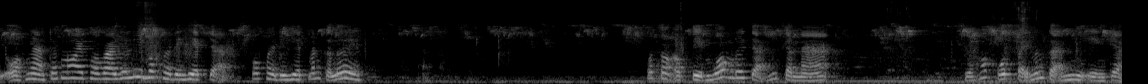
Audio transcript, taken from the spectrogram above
สิออกงานจักน้อยเพราะว่าเยลลี่บ่ค่อยได้เฮ็ดจ้ะบ่ค่อยได้เฮ็ดมันก็เลยก็ต้องเอาเต็มว่องเลยจ้ะมันจะหนาเดี๋ยวเขากดไปมันก็อันนี้เองจ้ะ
